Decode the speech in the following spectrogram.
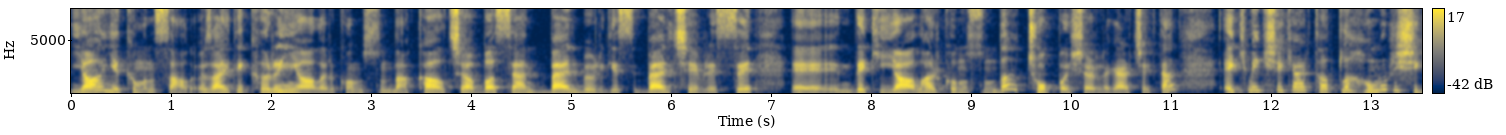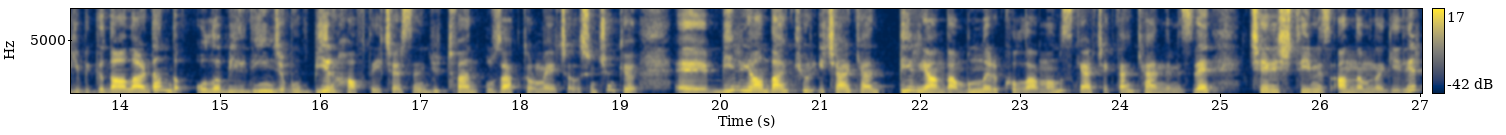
Yağ yakımını sağlıyor. Özellikle karın yağları konusunda kalça, basen, bel bölgesi, bel çevresi e, deki yağlar konusunda çok başarılı gerçekten. Ekmek, şeker, tatlı, hamur işi gibi gıdalardan da olabildiğince bu bir hafta içerisinde lütfen uzak durmaya çalışın. Çünkü e, bir yandan kür içerken bir yandan bunları kullanmamız gerçekten kendimizle çeliştiğimiz anlamına gelir.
